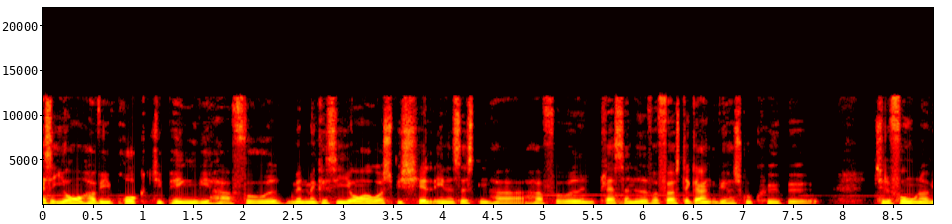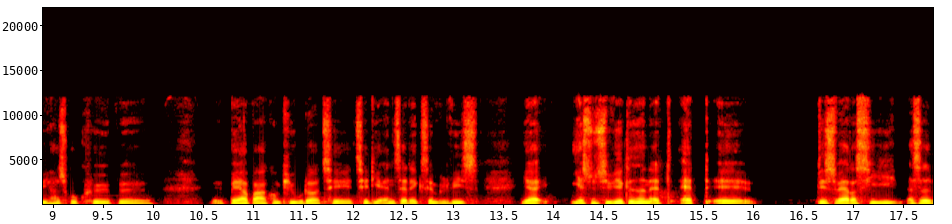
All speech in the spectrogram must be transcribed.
Altså i år har vi brugt de penge, vi har fået, men man kan sige, at i år er jo også specielt. Enhedslisten har, har fået en plads hernede for første gang. Vi har skulle købe telefoner, vi har skulle købe bærbare computere til, til de ansatte eksempelvis. Jeg, jeg synes i virkeligheden, at, at øh, det er svært at sige. Altså,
